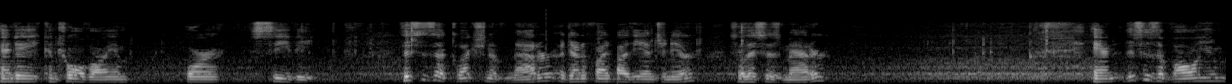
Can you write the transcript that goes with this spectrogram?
and a control volume or CV. This is a collection of matter identified by the engineer. So this is matter and this is a volume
